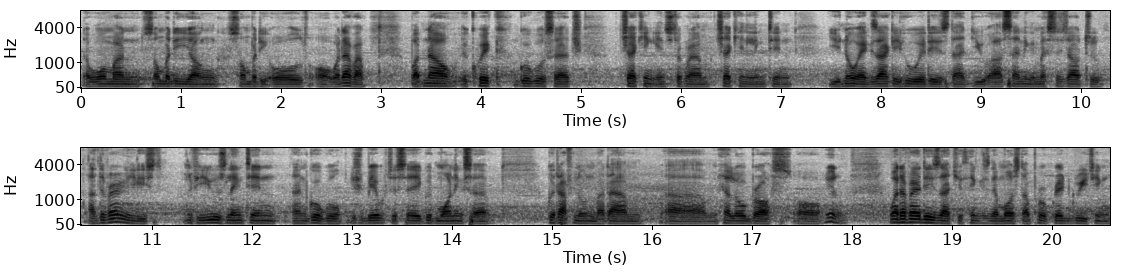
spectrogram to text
a woman, somebody young, somebody old, or whatever. But now, a quick Google search, checking Instagram, checking LinkedIn, you know exactly who it is that you are sending a message out to. At the very least, if you use LinkedIn and Google, you should be able to say, Good morning, sir. Good afternoon, madam. Um, hello, bros. Or, you know, whatever it is that you think is the most appropriate greeting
